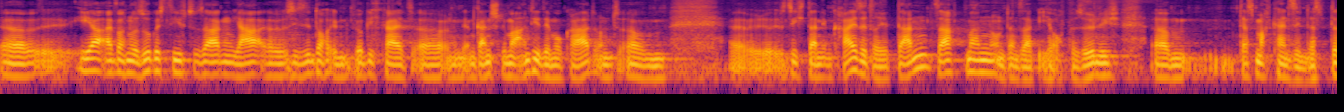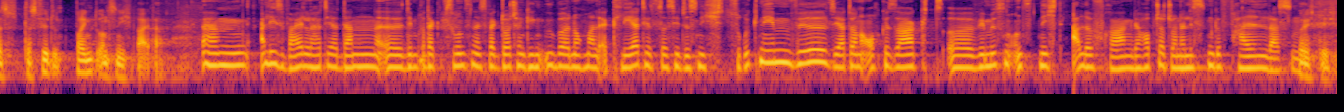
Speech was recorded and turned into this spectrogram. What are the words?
äh, eher einfach nur suggestiv zu sagen, ja, äh, Sie sind doch in Wirklichkeit äh, ein ganz schlimmer Antidemokrat und ähm, äh, sich dann im Kreise dreht, dann sagt man, und dann sage ich auch persönlich, ähm, das macht keinen Sinn, das, das, das führt, bringt uns nicht weiter. Ähm, Alice Weidel hat ja dann äh, dem Redaktionsnetzwerk Deutschland gegenüber nochmal erklärt, jetzt, dass sie das nicht zurücknehmen will. Sie hat dann auch gesagt, äh, wir müssen uns nicht alle Fragen der Hauptstadtjournalisten gefallen lassen. Richtig.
